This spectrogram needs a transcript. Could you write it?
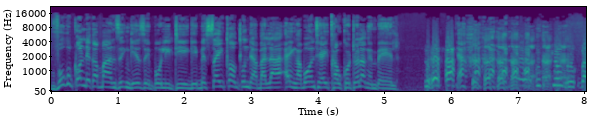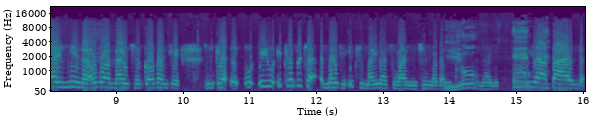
Vuka uqonde kabanzi ngezepolitiki besayixoxa indaba la. Ayingabona ayicha ugodola ngempela. Kubuhlungu kuba yimina okwamanje ngoba nje i-temperature manje ithi minus one njengoba Yo. ngikhuluma nani uyabanda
